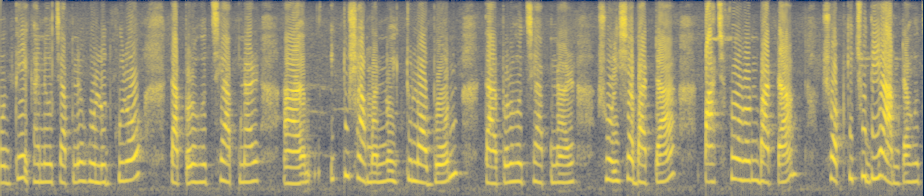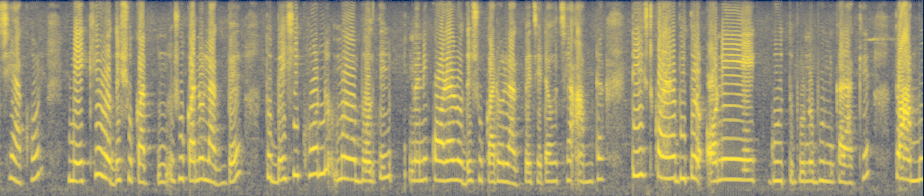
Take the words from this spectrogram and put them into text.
মধ্যে, এখানে হচ্ছে আপনার হলুদ গুঁড়ো, তারপর হচ্ছে আপনার একটু সামান্য একটু লবণ, তারপর হচ্ছে আপনার সরিষা বাটা, পাঁচফোড়ন বাটা সব কিছু দিয়ে আমটা হচ্ছে এখন মেখে রোদে শুকা, শুকানো লাগবে। তো বেশিক্ষণ বলতে মানে কড়া রোদে শুকানো লাগবে, যেটা হচ্ছে আমটা টেস্ট করার ভিতর অনেক গুরুত্বপূর্ণ ভূমিকা রাখে। তো আম্মু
